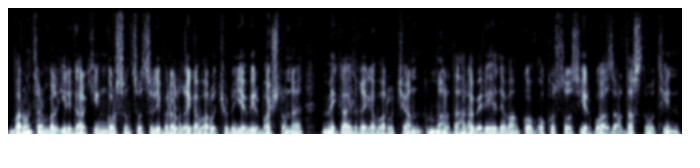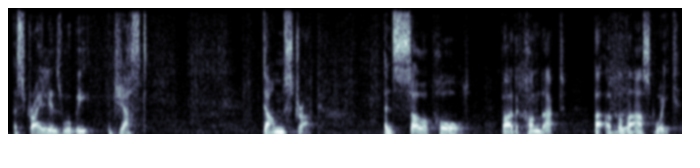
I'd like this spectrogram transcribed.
Բարոն Թրմբլ իր ղարքին գործընծոց լիբերալ ղեկավարությունը եւ իր ճշտոնը մեկ այլ ղեկավարության մարդահրավերի հետևանքով օգոստոս 2018-ին Australians will be just dumbstruck and so appalled by the conduct uh, of the last week.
